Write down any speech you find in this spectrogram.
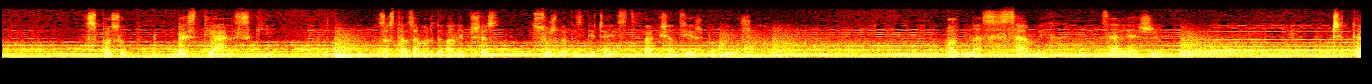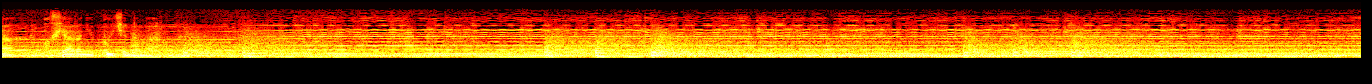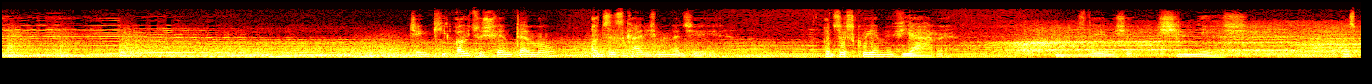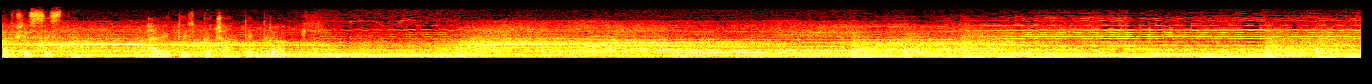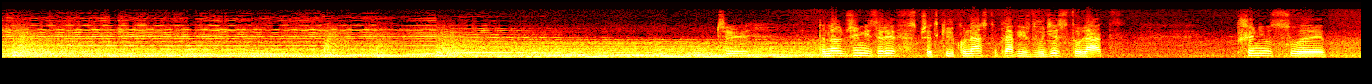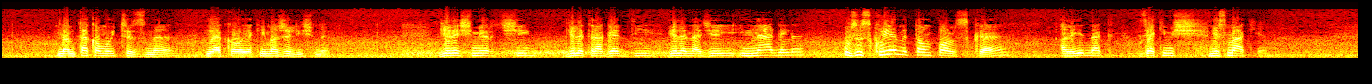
w sposób bestialski został zamordowany przez Służbę Bezpieczeństwa ksiądz Jerzy Popiełuszko. Od nas samych zależy, czy ta ofiara nie pójdzie na marne. Dzięki Ojcu Świętemu odzyskaliśmy nadzieję. Odzyskujemy wiarę. Stajemy się silniejsi. Rozpadł się system, ale to jest początek drogi. Ten olbrzymi zryw sprzed kilkunastu, prawie już dwudziestu lat przyniósł y, nam taką ojczyznę, jako, jakiej marzyliśmy? Wiele śmierci, wiele tragedii, wiele nadziei i nagle uzyskujemy tą Polskę, ale jednak z jakimś niesmakiem.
